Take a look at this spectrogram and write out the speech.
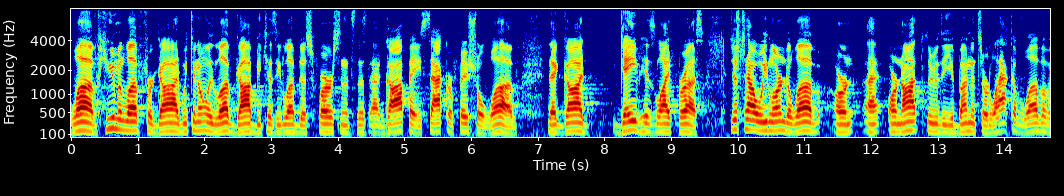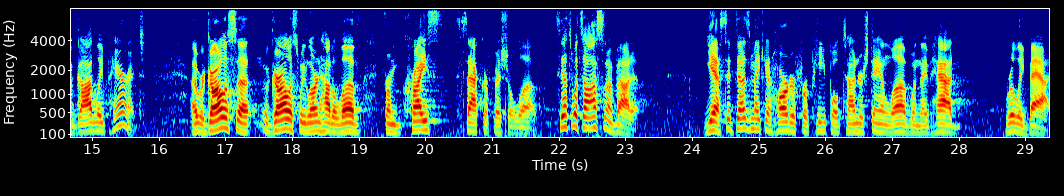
Love, human love for God. We can only love God because He loved us first, and it's this agape, sacrificial love that God gave His life for us. Just how we learn to love or, uh, or not through the abundance or lack of love of a godly parent. Uh, regardless, uh, regardless, we learn how to love from Christ's sacrificial love. See, that's what's awesome about it. Yes, it does make it harder for people to understand love when they've had really bad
